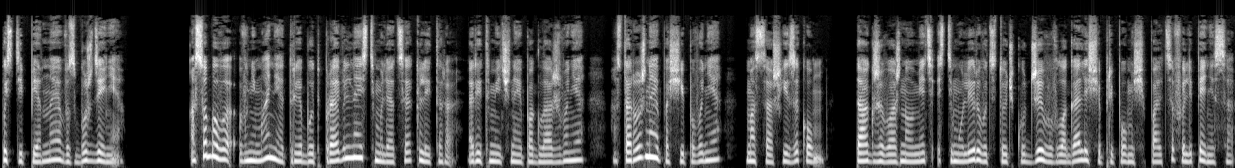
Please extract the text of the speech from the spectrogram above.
постепенное возбуждение. Особого внимания требует правильная стимуляция клитора, ритмичные поглаживания, осторожное пощипывание, массаж языком. Также важно уметь стимулировать точку G во влагалище при помощи пальцев или пениса.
